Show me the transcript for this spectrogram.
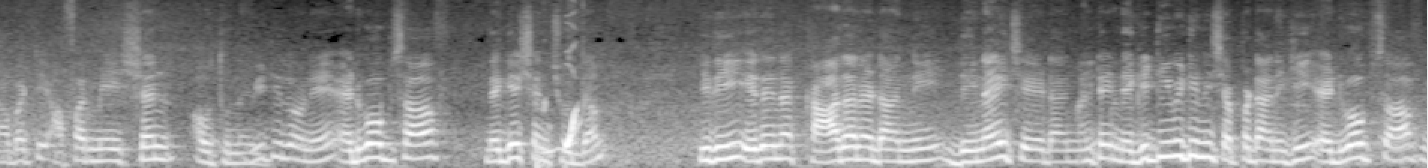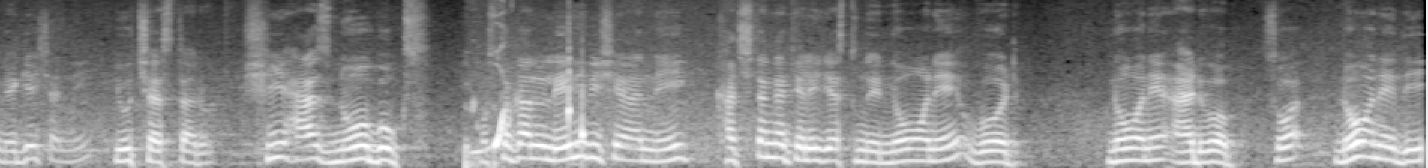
కాబట్టి అఫర్మేషన్ అవుతున్నాయి. వీటిలోనే అడ్వర్బ్స్ ఆఫ్ నెగేషన్ చూద్దాం. ఇది ఏదైనా కాదనడాన్ని డినై చేయడాన్ని అంటే నెగిటివిటీని చెప్పడానికి అడ్వర్బ్స్ ఆఫ్ నెగేషన్ని యూజ్ చేస్తారు. షీ హ్యాస్ నో బుక్స్ పుస్తకాలు లేని విషయాన్ని ఖచ్చితంగా తెలియజేస్తుంది. నో అనే వర్డ్ నో అనే అడ్వర్బ్ సో నో అనేది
